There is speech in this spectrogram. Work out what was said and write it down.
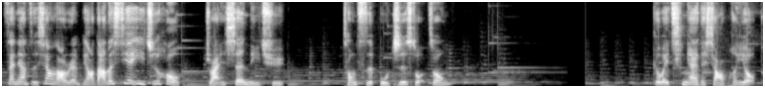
三娘子向老人表达了谢意之后，转身离去，从此不知所踪。各位亲爱的小朋友，《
